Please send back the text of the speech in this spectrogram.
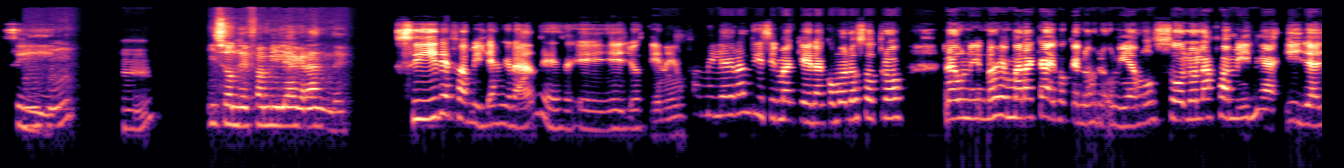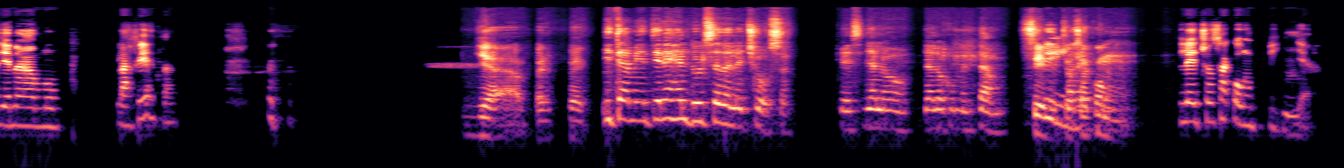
Sí. Y son de familia grande. Sí, de familias grandes. Eh, ellos tienen familia grandísima, que era como nosotros reunirnos en Maracaibo, que nos reuníamos solo la familia y ya llenábamos la fiesta. Ya, perfecto. Y también tienes el dulce de lechosa, que ese ya lo, ya lo comentamos. Sí, lechosa con... Lechosa con piña,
